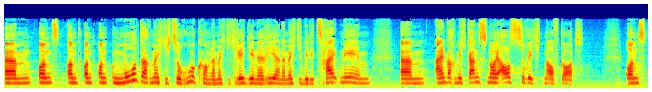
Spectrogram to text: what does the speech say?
Ähm, und, und, und, und Montag möchte ich zur Ruhe kommen, da möchte ich regenerieren, da möchte ich mir die Zeit nehmen, ähm, einfach mich ganz neu auszurichten auf Gott. Und,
